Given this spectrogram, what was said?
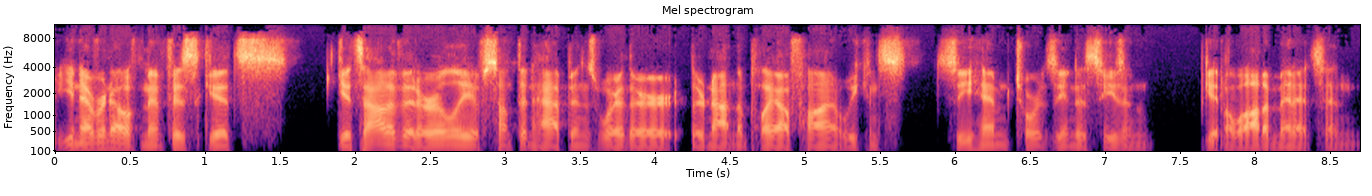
you never know if Memphis gets gets out of it early. If something happens where they're they're not in the playoff hunt, we can see him towards the end of the season getting a lot of minutes, and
